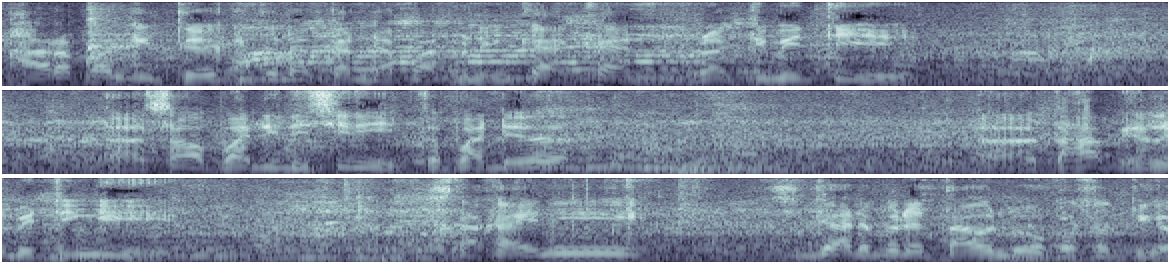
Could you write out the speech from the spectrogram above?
harapan kita kita akan dapat meningkatkan produktiviti uh, sawah padi di sini kepada uh, tahap yang lebih tinggi. Setakat ini sejak daripada tahun 2013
